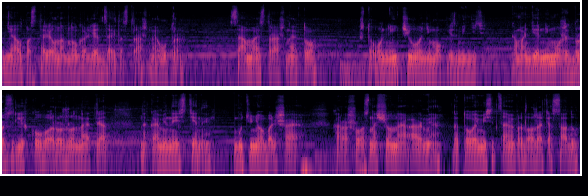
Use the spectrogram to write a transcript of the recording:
Ниал постарел на много лет за это страшное утро – Самое страшное то, что он ничего не мог изменить. Командир не может бросить легко вооруженный отряд на каменные стены. Будь у него большая, хорошо оснащенная армия, готовая месяцами продолжать осаду,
